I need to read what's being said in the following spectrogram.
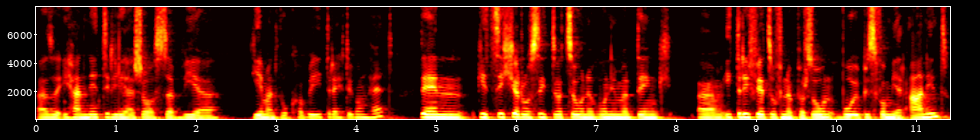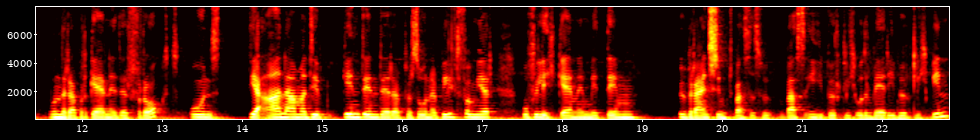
Also ich habe nicht die gleiche Chance wie jemand, der keine Beeinträchtigung hat. Dann gibt es sicher auch Situationen, wo ich mir denke, ähm, ich treffe jetzt auf eine Person, die etwas von mir annimmt, die er aber gerne erfragt. Und die Annahme, die geben dann der Person ein Bild von mir, wo vielleicht gerne mit dem übereinstimmt, was, es, was ich wirklich oder wer ich wirklich bin.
